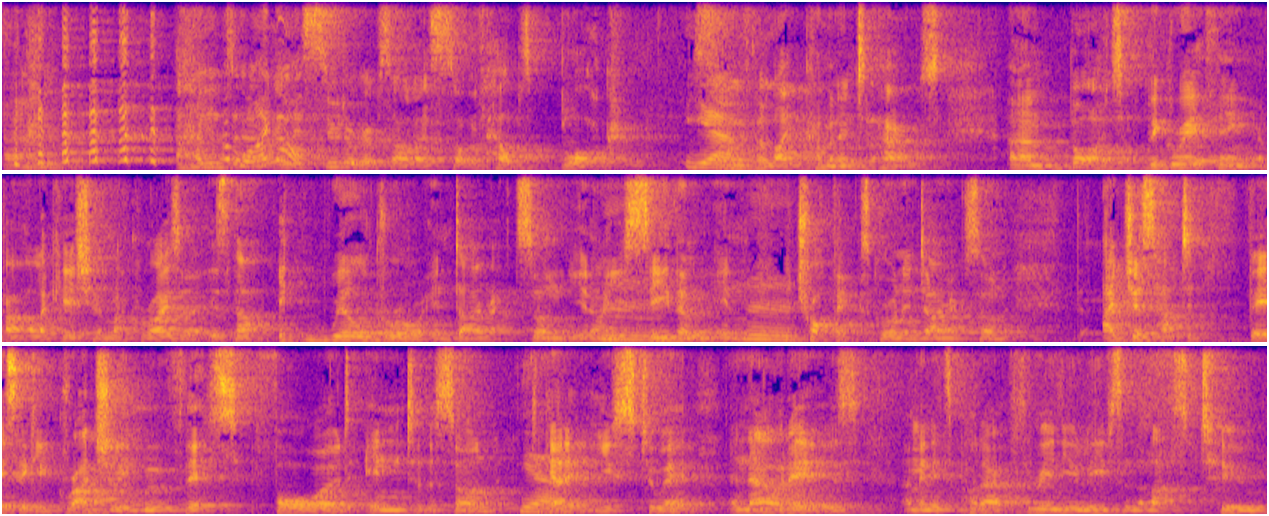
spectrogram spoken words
And, uh, Why and not? this pseudorhipsalis sort of helps block Yeah. some of the light coming into the house. Um, but the great thing about Alocasia macrorrhiza is that it will grow in direct sun. You know, Hmm. you see them in the tropics growing in direct sun. I just had to basically gradually move this forward into the sun Yeah. to get it used to it. And now it is. I mean, it's put out three new leaves in the last two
